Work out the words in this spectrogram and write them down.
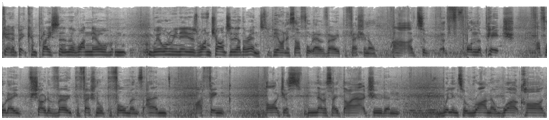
getting a bit complacent in the one 0 and we all we needed was one chance at the other end? To be honest, I thought they were very professional. Uh, to, on the pitch, I thought they showed a very professional performance, and I think I just never say die attitude and willing to run and work hard.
